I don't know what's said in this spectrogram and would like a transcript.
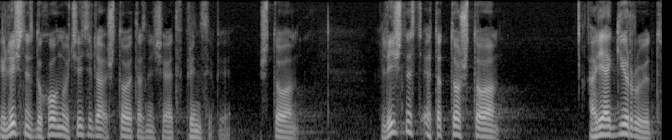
И личность духовного учителя, что это означает в принципе? Что личность — это то, что реагирует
